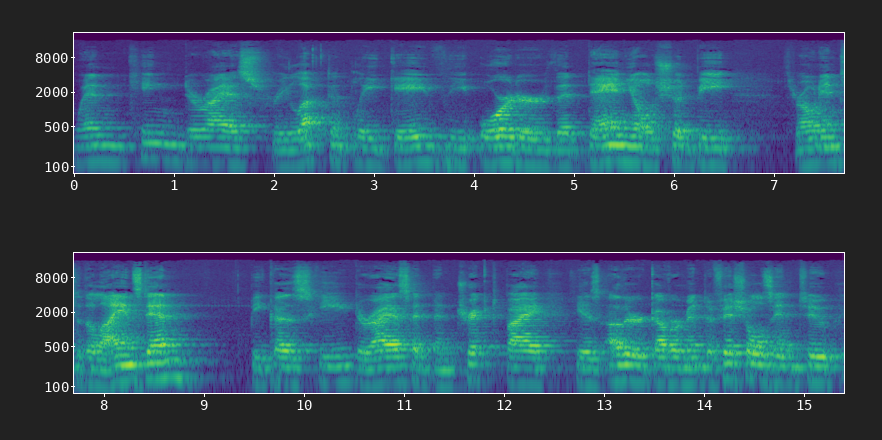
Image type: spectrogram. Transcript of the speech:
when King Darius reluctantly gave the order that Daniel should be thrown into the lion's den because he, Darius, had been tricked by his other government officials into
